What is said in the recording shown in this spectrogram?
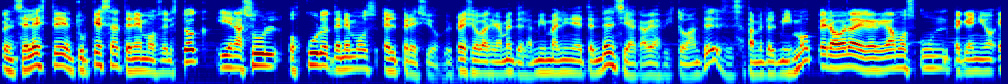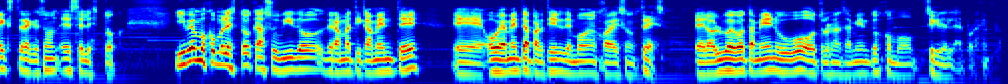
en celeste, en turquesa tenemos el stock y en azul oscuro tenemos el precio. El precio básicamente es la misma línea de tendencia que habías visto antes, es exactamente el mismo, pero ahora le agregamos un pequeño extra que es el stock. Y vemos como el stock ha subido dramáticamente, eh, obviamente a partir de Modern Horizons 3, pero luego también hubo otros lanzamientos como Secret Lair, por ejemplo.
